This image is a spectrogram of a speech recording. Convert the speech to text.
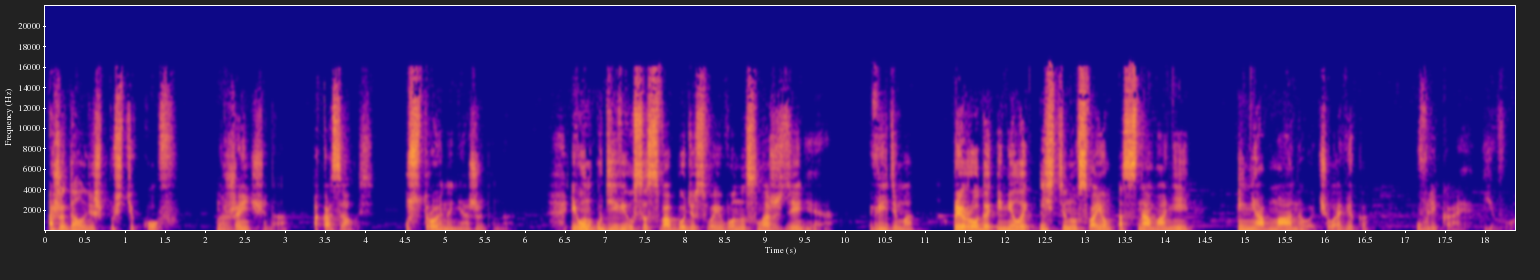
ожидал лишь пустяков, но женщина оказалась устроена неожиданно. И он удивился свободе своего наслаждения. Видимо, природа имела истину в своем основании и не обманывала человека, увлекая его.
